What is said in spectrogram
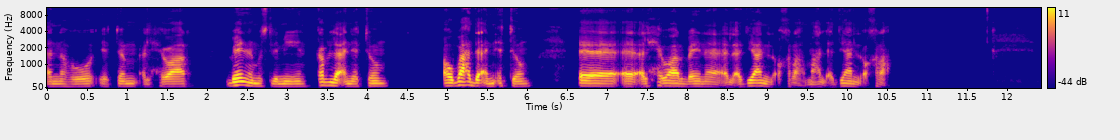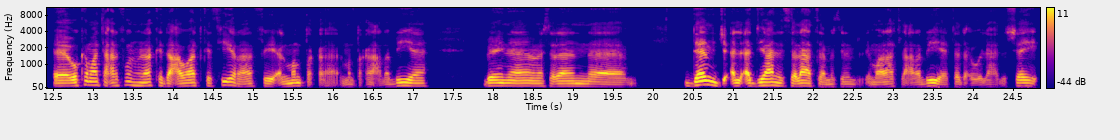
أنه يتم الحوار بين المسلمين قبل أن يتم أو بعد أن يتم الحوار بين الأديان الأخرى مع الأديان الأخرى. آه، وكما تعرفون هناك دعوات كثيرة في المنطقة المنطقة العربية بين مثلا دمج الأديان الثلاثة مثل الإمارات العربية تدعو إلى هذا الشيء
